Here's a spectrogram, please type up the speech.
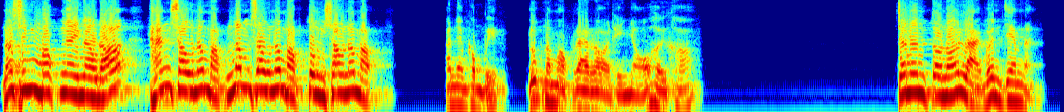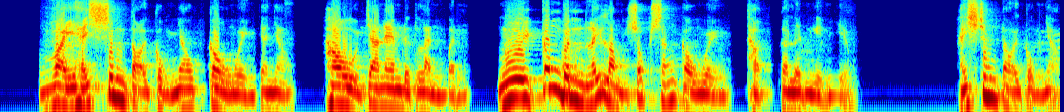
Nó sẽ mọc ngày nào đó. Tháng sau nó mọc, năm sau nó mọc, tuần sau nó mọc. Anh em không biết. Lúc nó mọc ra rồi thì nhổ hơi khó. Cho nên tôi nói lại với anh chị em nè. Vậy hãy xưng tội cùng nhau, cầu nguyện cho nhau. Hầu cho anh em được lành bệnh. Người công bình lấy lòng sốt sắng cầu nguyện, thật có linh nghiệm nhiều. Hãy xưng tội cùng nhau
